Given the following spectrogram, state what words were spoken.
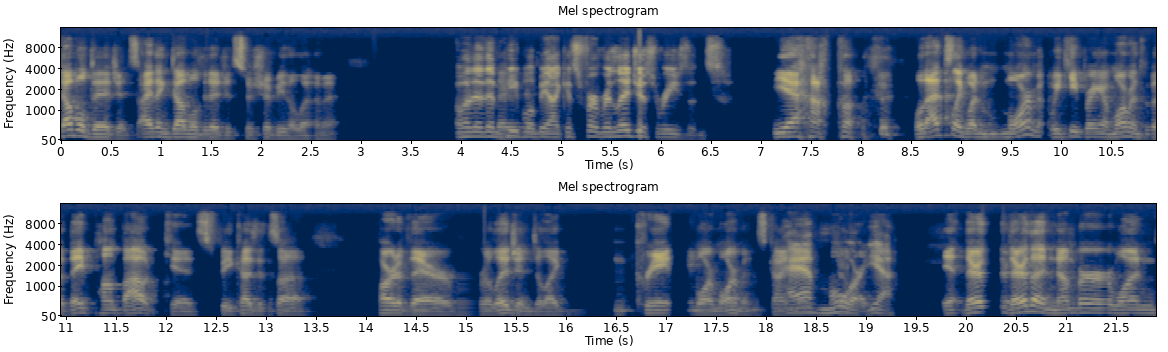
double digits i think double digits should be the limit Other than There- people be like, it's for religious reasons. yeah well that's like when mormon we keep bringing up mormons but they pump out kids because it's a part of their religion to like create more mormons kind Have of Have more. Yeah. Yeah, they're they're the number one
